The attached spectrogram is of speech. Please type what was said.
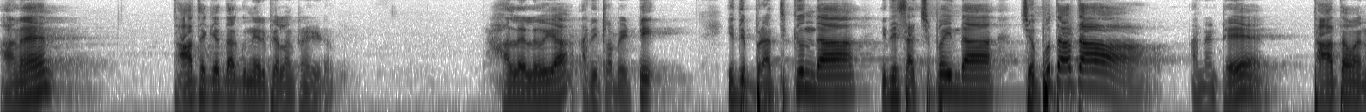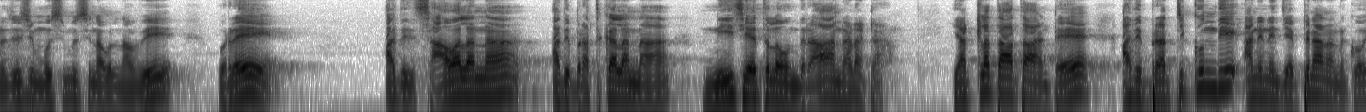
ఆమె తాతకి దగ్గు నేర్పించాలనుకున్నాడు హల్లెలూయ అది ఇట్లా పెట్టి ఇది బ్రతికుందా ఇది చచ్చిపోయిందా చెప్పు తాత అనంటే తాత వాడిని చూసి ముసి ముసి నవ్వులు నవ్వి ఒరే అది సావాలన్నా అది బ్రతకాలన్నా నీ చేతిలో ఉందిరా అన్నాడట. ఎట్ల తాత అంటే అది బ్రతికుంది అని నేను చెప్పినాను అనుకో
